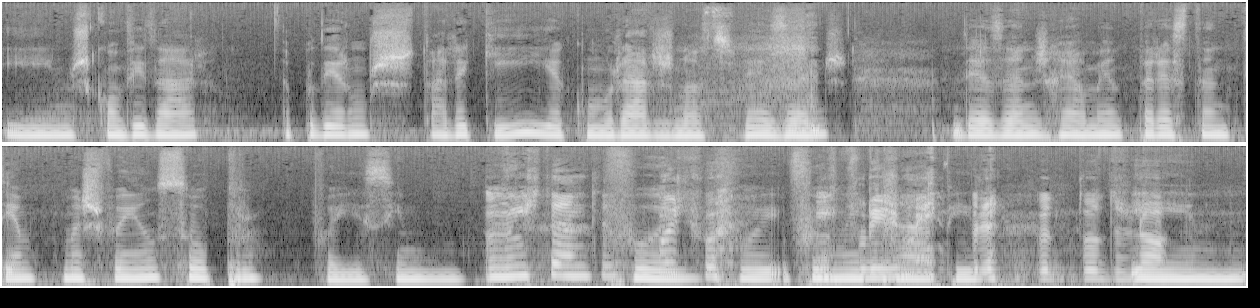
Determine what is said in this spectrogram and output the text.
e nos convidar a podermos estar aqui e a comemorar os nossos 10 anos. 10 anos realmente parece tanto tempo, mas foi um sopro. Foi assim Um instante. Foi, Pois foi, foi muito rápido. para todos nós. E hum,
